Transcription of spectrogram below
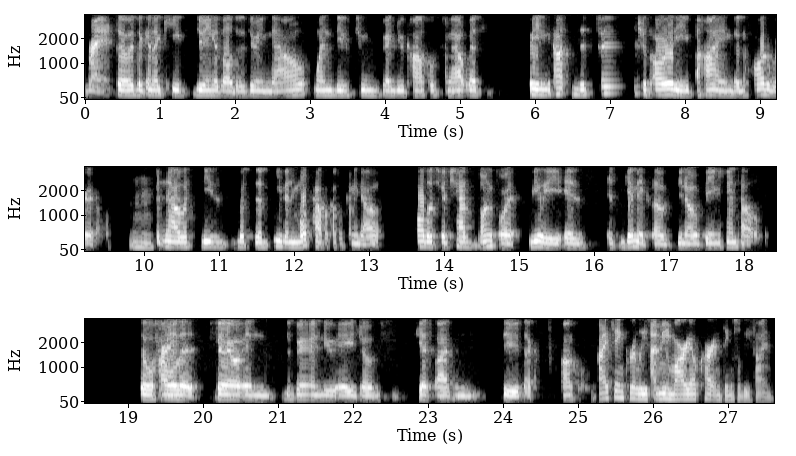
right, So is it gonna keep doing as well as it's doing now when these two brand new consoles come out with? I mean, the con- the Switch is already behind in hardware, hmm but now with these, with the even more powerful consoles coming out, all the Switch has going for it really is its gimmicks of you know being handheld. So how will it fare in the brand new age of PS5 and Series X consoles? I think release a I new mean- Mario Kart and things will be fine.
